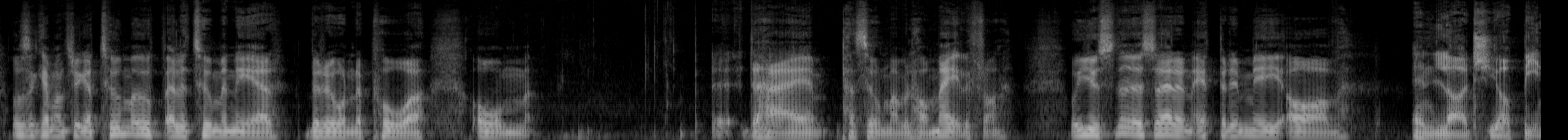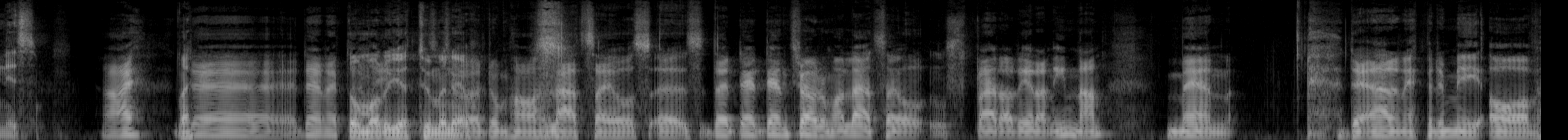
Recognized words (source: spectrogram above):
Och så kan man trycka tumme upp eller tumme ner. Beroende på om eh, det här är en person man vill ha mail ifrån. Och just nu så är det en epidemi av en large your penis. Nej, Nej. Det, den de har du gett tummen ner. De har lärt sig att, den, den tror jag de har lärt sig att spärra redan innan. Men det är en epidemi av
